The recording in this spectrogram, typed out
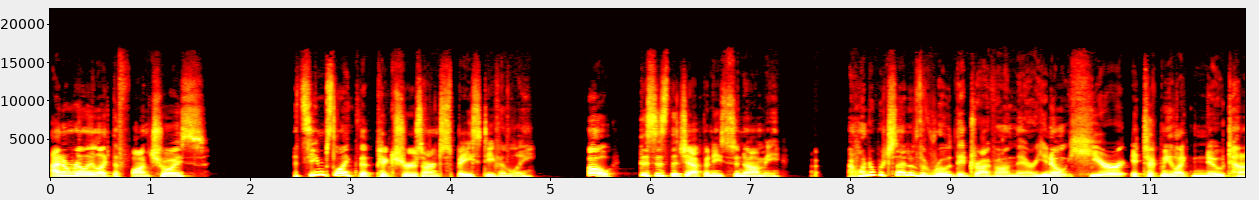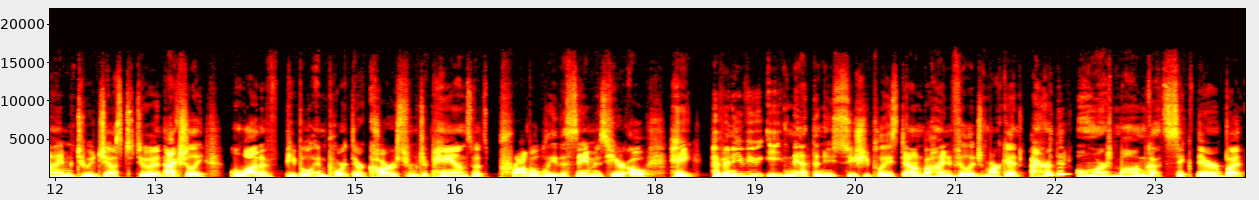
I don't really like the font choice. It seems like the pictures aren't spaced evenly. Oh, this is the Japanese tsunami. I wonder which side of the road they drive on there. You know, here it took me like no time to adjust to it. Actually, a lot of people import their cars from Japan, so it's probably the same as here. Oh, hey, have any of you eaten at the new sushi place down behind Village Market? I heard that Omar's mom got sick there, but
